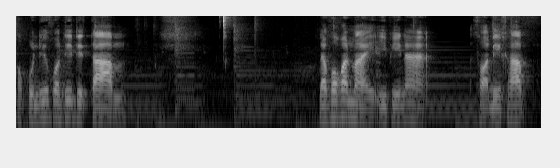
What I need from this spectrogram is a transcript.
ขอบคุณที่คนที่ติดตาม แล้วพบกันใหม่ EP หน้า สวัสดีครับ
